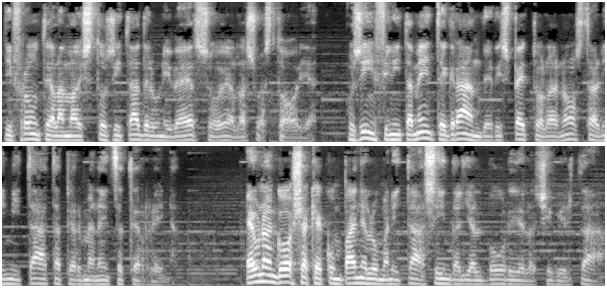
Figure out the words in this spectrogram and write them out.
di fronte alla maestosità dell'universo e alla sua storia, così infinitamente grande rispetto alla nostra limitata permanenza terrena. È un'angoscia che accompagna l'umanità sin dagli albori della civiltà,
